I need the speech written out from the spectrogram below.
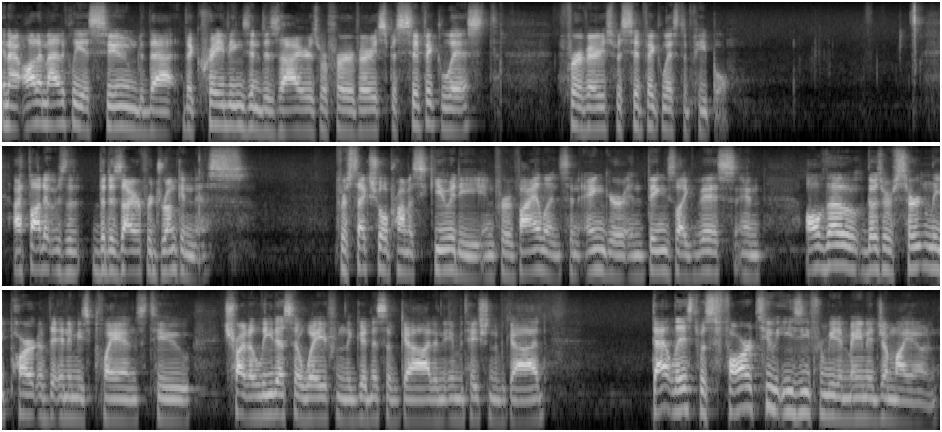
and I automatically assumed that the cravings and desires were for a very specific list, for a very specific list of people. I thought it was the, the desire for drunkenness, for sexual promiscuity, and for violence and anger and things like this. And although those are certainly part of the enemy's plans to try to lead us away from the goodness of God and the invitation of God, that list was far too easy for me to manage on my own.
